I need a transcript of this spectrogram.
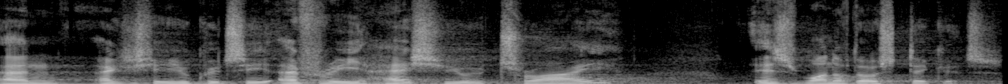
And actually, you could see every hash you try is one of those tickets.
